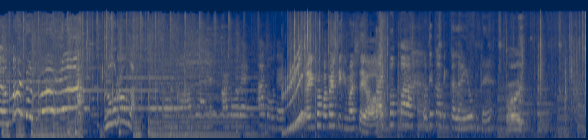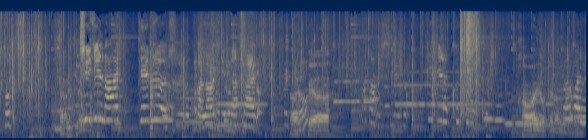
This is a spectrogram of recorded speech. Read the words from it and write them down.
ゃんまだまだロロがあとであとではいパパ帰ってきましたよ。はいパパお手紙から読んで。はい。ほっ。サンキュ指示の入ってる。後ろから開けください。はいサンキュパパの後ろ。かわいいお手紙だね。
